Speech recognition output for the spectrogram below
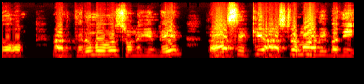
யோகம். நான் திரும்பவும் சொல்லுகின்றேன் ராசிக்கு அஷ்டமாதிபதி.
